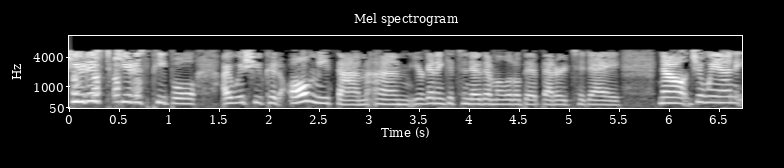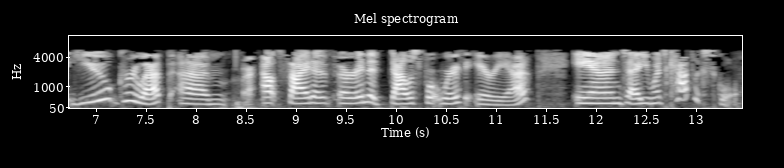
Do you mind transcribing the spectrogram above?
cutest, cutest people. I wish you could all meet them. Um, you're going to get to know them a little bit better today. Now, Joanne, you grew up um, outside of or in the Dallas Fort Worth area, and uh, you went to Catholic school.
